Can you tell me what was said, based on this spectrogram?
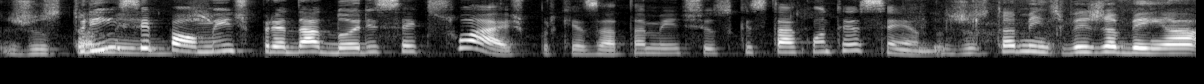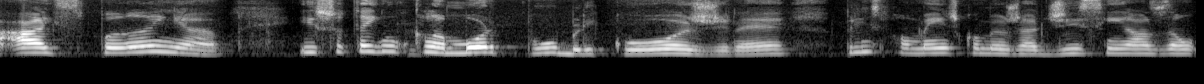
Justamente. Principalmente predadores sexuais, porque é exatamente isso que está acontecendo. Justamente. Veja bem, a, a, Espanha, isso tem um clamor público hoje, né? Principalmente, como eu já disse, em razão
